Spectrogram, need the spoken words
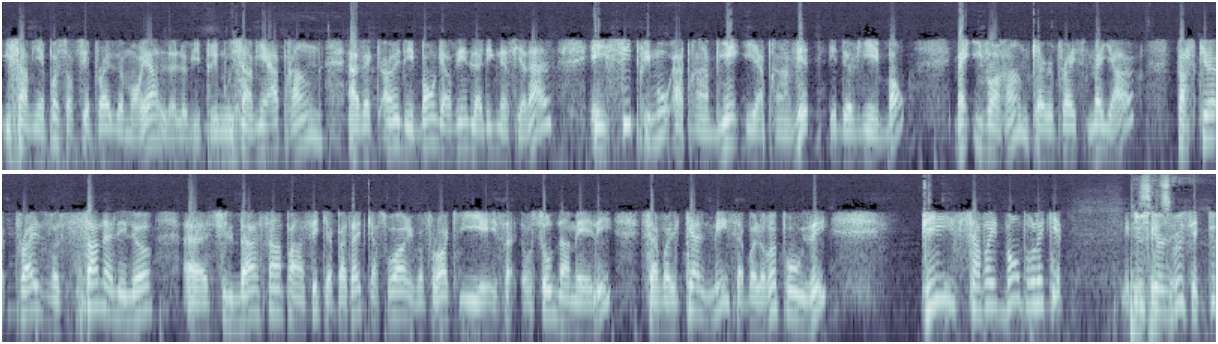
Il s'en vient pas sortir Price de Montréal, là, Primo. Il s'en vient apprendre avec un des bons gardiens de la Ligue nationale. Et si Primo apprend bien et apprend vite et devient bon, ben, il va rendre Carey Price meilleur parce que Price va s'en aller là euh, sur le banc sans penser que peut-être qu'à soir, il va falloir qu'il saute dans mêlée. Ça va le calmer, ça va le reposer. Puis, ça va être bon pour l'équipe. Mais tout ce que je veux, c'est que tout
